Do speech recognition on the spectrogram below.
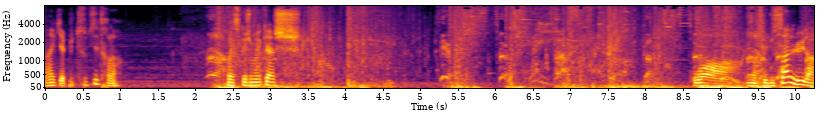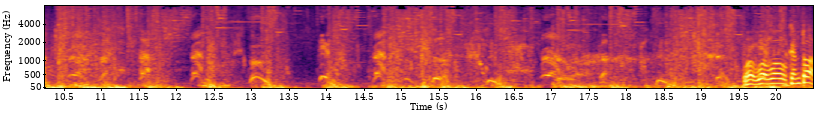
C'est vrai qu'il n'y a plus de sous-titres là. Où est-ce que je me cache Wow, il m'a fait du sale lui là. Wow, wow, wow, calme-toi.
